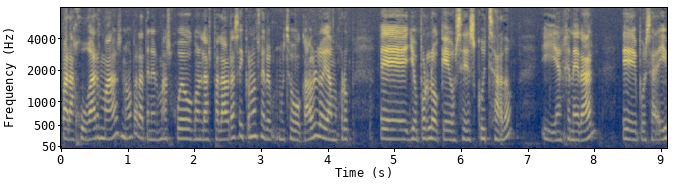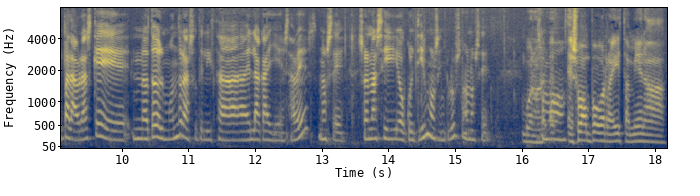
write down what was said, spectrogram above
Para jugar más, ¿no? Para tener más juego con las palabras, hay que conocer mucho vocablo y a lo mejor eh, yo por lo que os he escuchado y en general, eh, pues hay palabras que no todo el mundo las utiliza en la calle, ¿sabes? No sé, son así ocultismos incluso, no sé. Bueno, Como- eh, eso va un poco raíz también a...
